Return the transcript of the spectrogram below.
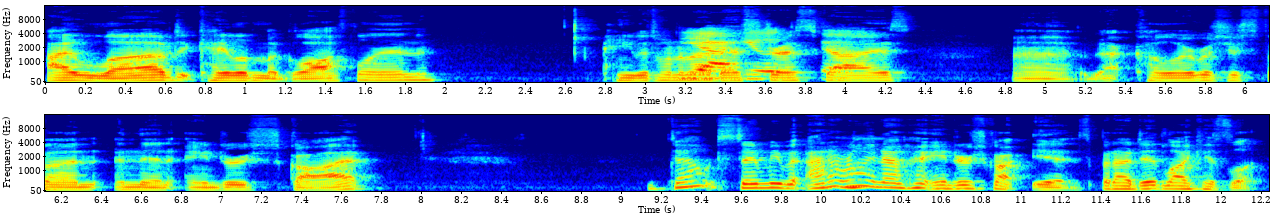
I loved Caleb McLaughlin. He was one of Yeah, my best dressed guys. Uh, that color was just fun. And then Andrew Scott. Don't sue me, but I don't really know who Andrew Scott is, but I did like his look.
